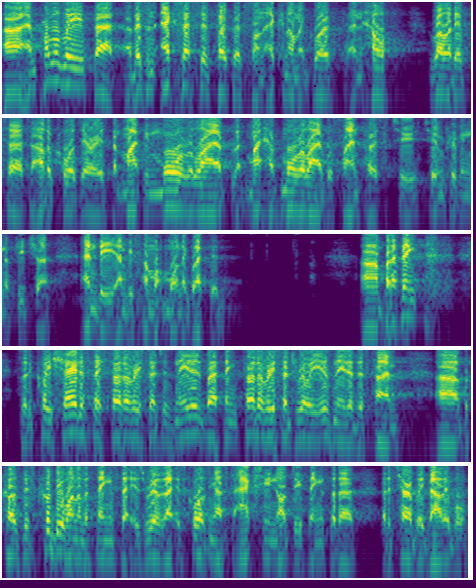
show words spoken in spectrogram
Uh, and probably that uh, there's an excessive focus on economic growth and health relative to, to other cause areas that might be more reliable, that might have more reliable signposts to, to improving the future and be, and be somewhat more neglected. Uh, but I think it's a cliche to say further research is needed, but I think further research really is needed this time uh, because this could be one of the things that is really that is causing us to actually not do things that are that are terribly valuable.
